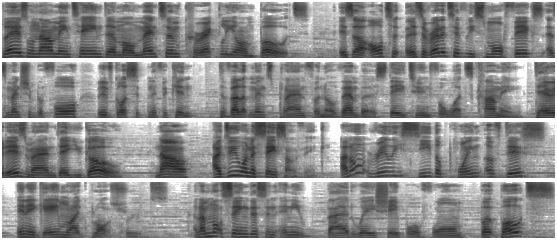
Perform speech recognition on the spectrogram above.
players will now maintain the momentum correctly on boats. It's a alter it's a relatively small fix, as mentioned before. We've got significant developments planned for November. Stay tuned for what's coming. There it is, man. There you go. Now, I do want to say something. I don't really see the point of this in a game like Blox Fruits. And I'm not saying this in any bad way, shape, or form. But boats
